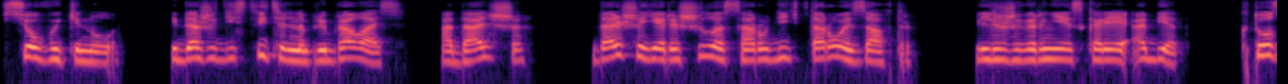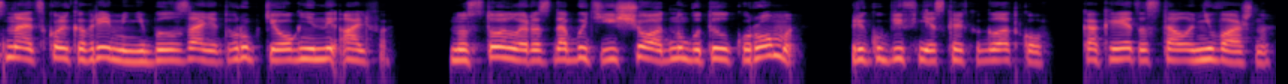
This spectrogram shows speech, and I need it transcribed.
Все выкинула. И даже действительно прибралась. А дальше? Дальше я решила соорудить второй завтрак. Или же, вернее, скорее обед. Кто знает, сколько времени был занят в рубке огненный альфа. Но стоило раздобыть еще одну бутылку рома, пригубив несколько глотков, как и это стало неважно.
